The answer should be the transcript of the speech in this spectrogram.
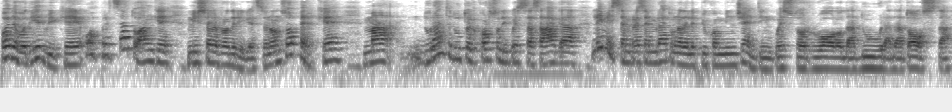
Poi devo dirvi che ho apprezzato anche Michelle Rodriguez, non so perché ma durante tutto il corso di questa saga lei mi è sempre sembrata una delle più convincenti in questo ruolo da dura, da tosta.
